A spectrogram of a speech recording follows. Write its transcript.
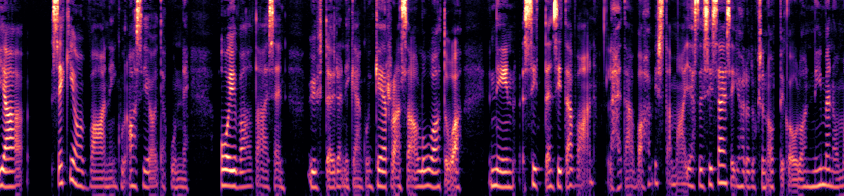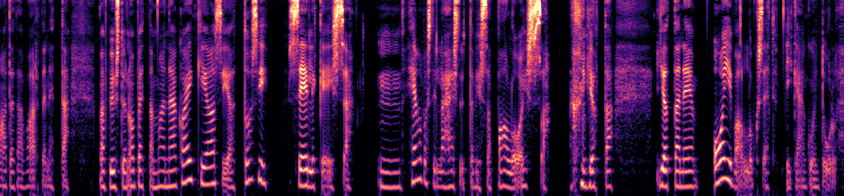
Ja sekin on vaan niin kuin asioita, kun ne oivaltaa sen yhteyden ikään kuin kerran saa luotua, niin sitten sitä vaan lähdetään vahvistamaan. Ja se sisäisen johdatuksen oppikoulu on nimenomaan tätä varten, että mä pystyn opettamaan nämä kaikki asiat tosi selkeissä, mm, helposti lähestyttävissä paloissa, jotta, jotta ne oivallukset ikään kuin tulee.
